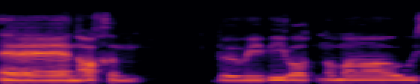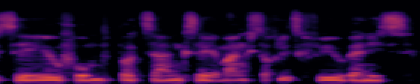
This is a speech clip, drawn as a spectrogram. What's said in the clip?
Äh, nach dem. Weil ich wie nochmal sehr auf 100% sehe. Manchmal so ein bisschen das Gefühl, wenn ich es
